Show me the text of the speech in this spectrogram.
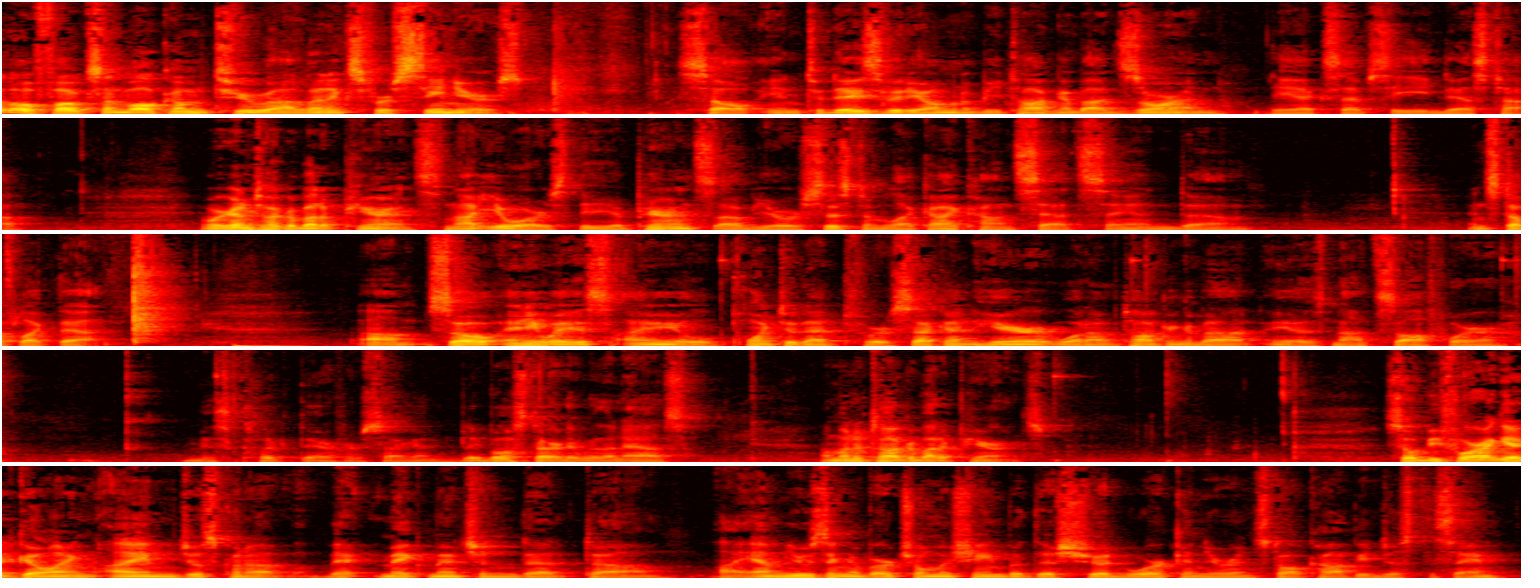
Hello folks and welcome to uh, Linux for Seniors. So in today's video I'm going to be talking about Zorin, the XFCE desktop. And we're going to talk about appearance, not yours, the appearance of your system like icon sets and, um, and stuff like that. Um, so anyways, I'll point to that for a second here. What I'm talking about is not software. Misclicked there for a second. They both started with an S. I'm going to talk about appearance. So before I get going, I'm just going to make mention that um, I am using a virtual machine, but this should work in your install copy just the same.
